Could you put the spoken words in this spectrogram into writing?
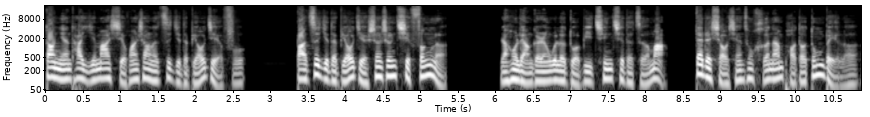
当年她姨妈喜欢上了自己的表姐夫，把自己的表姐生生气疯了，然后两个人为了躲避亲戚的责骂。带着小贤从河南跑到东北了。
